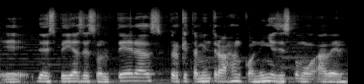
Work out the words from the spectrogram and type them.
eh, de despedidas de solteras, pero que también trabajan con niños y es como, a ver,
